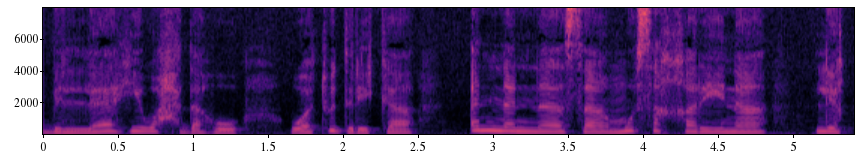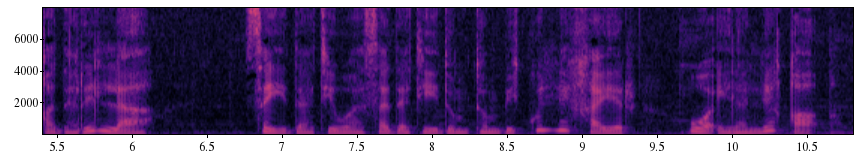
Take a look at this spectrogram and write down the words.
بالله وحده وتدرك أن الناس مسخرين لقدر الله. سيداتي وسادتي دمتم بكل خير وإلى اللقاء.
